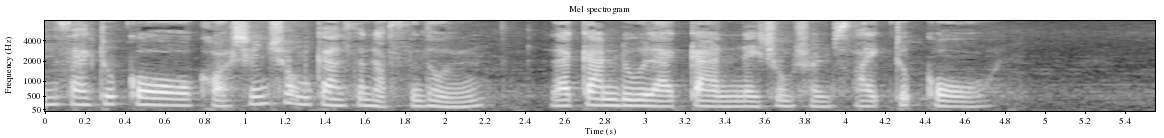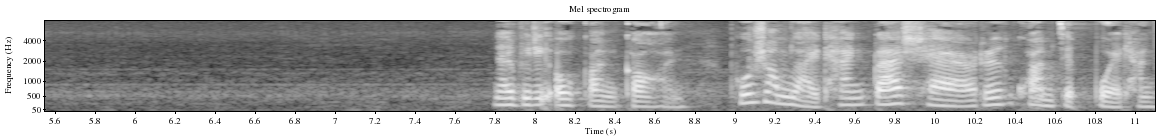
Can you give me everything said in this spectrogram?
ีมไซต์ทูโกขอชื่นชมการสนับสนุน และการดูแลกันในชุมชนไซต์ทูโกในวิดีโอก่อนๆ ผู้ชมหลายท่านกล้าแชร์เรื่องความเจ็บป่วยทาง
